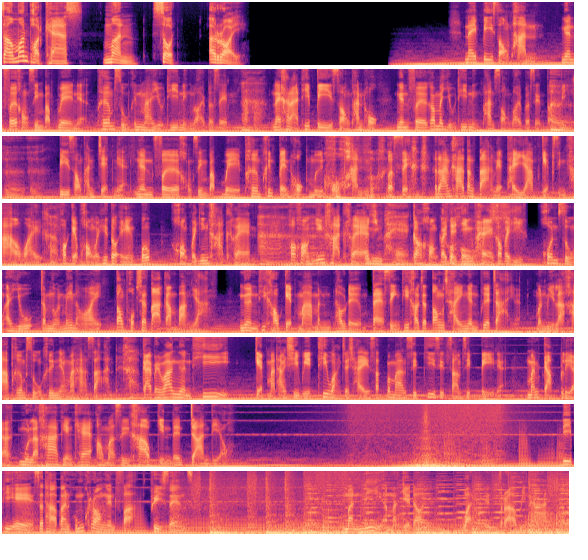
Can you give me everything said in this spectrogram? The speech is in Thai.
s a l ม o n PODCAST มัน สด อร่อย ในปี 2000 เงินเฟอ้อของซิมบับเวเนี่ยเพิ่มสูงขึ้นมาอยู่ที่ 100%อ่าฮะในขณะที่ปี 2006 เงินเฟอ้อก็มาอยู่ที่ 1,200%ต่เอออปีเออเออปี 2007เนี่ยเงินเฟอ้อของซิมบับเวเพิ่มขึ้นเป็น 66,000%ร้านค้าต่างๆเนี่ยพยายามเก็บสินค้าเอาไว้ครับพอเก็บของไว้ที่ตัวเองปุ๊บของก็ยิ่งขาดแคลนอ่าพอของยิ่งขาดแคลนก็ยิ่งแพงก็ของก็จะโอ้โหยิ่งแพงเข้าไปอีก คนสูงอายุจำนวนไม่น้อย ต้องพบชะตากรรมบางอย่าง เงินที่เขาเก็บมามันเท่าเดิม แต่สิ่งที่เขาจะต้องใช้เงินเพื่อจ่ายเนี่ยมันมีราคาเพิ่มสูงขึ้นอย่างมหาศาลครับกลายเป็นว่าเงินที่เก็บมาทั้งชีวิตที่หวังจะใช้สักประมาณ 10 20 30 ปีเนี่ยมันกลับเหลือมูลค่าเพียงแค่เอามาซื้อข้าวกินได้จานเดียว DPA สถาบันคุ้มครองเงินฝาก Presents Money a m a g e d o n วันเงินตราวินาศ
